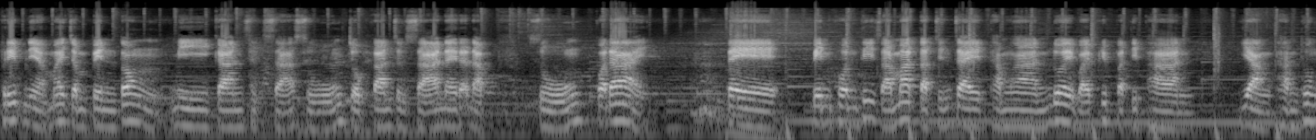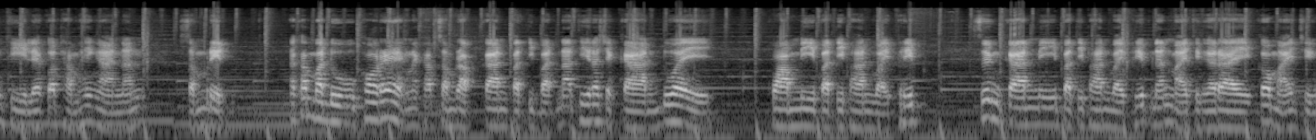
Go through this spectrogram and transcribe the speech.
พริบเนี่ยไม่จำเป็นต้องมีการศึกษาสูง จบการศึกษาในระดับสูงก็ได้ แต่เป็นคนที่สามารถตัดสินใจทำงานด้วยไหวพริบปฏิภาณ อย่างทันท่วงทีและก็ทำให้งานนั้นสำเร็จนะครับมาดูข้อแรกนะครับสำหรับการปฏิบัติหน้าที่ราชการด้วยความมีปฏิภาณไหวพริบ ซึ่งการมีปฏิพันธ์ไหวพริบนั้นหมายถึงอะไร ก็หมายถึง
